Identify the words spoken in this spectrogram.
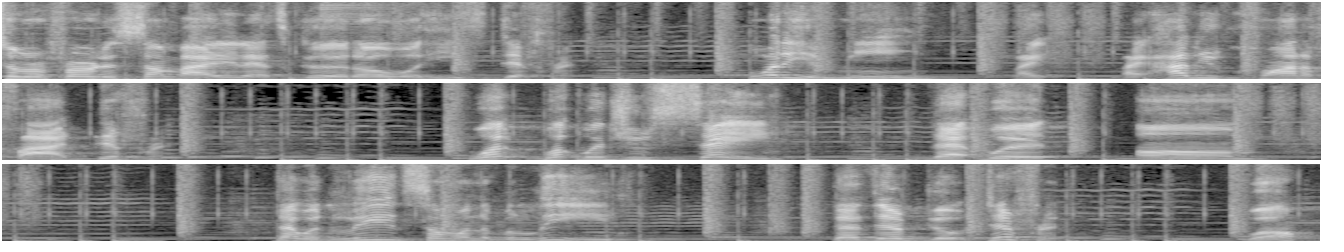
to refer to somebody that's good. Oh, well, he's different. What do you mean? Like, like how do you quantify different? What what would you say that would um that would lead someone to believe that they're built different? Well,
